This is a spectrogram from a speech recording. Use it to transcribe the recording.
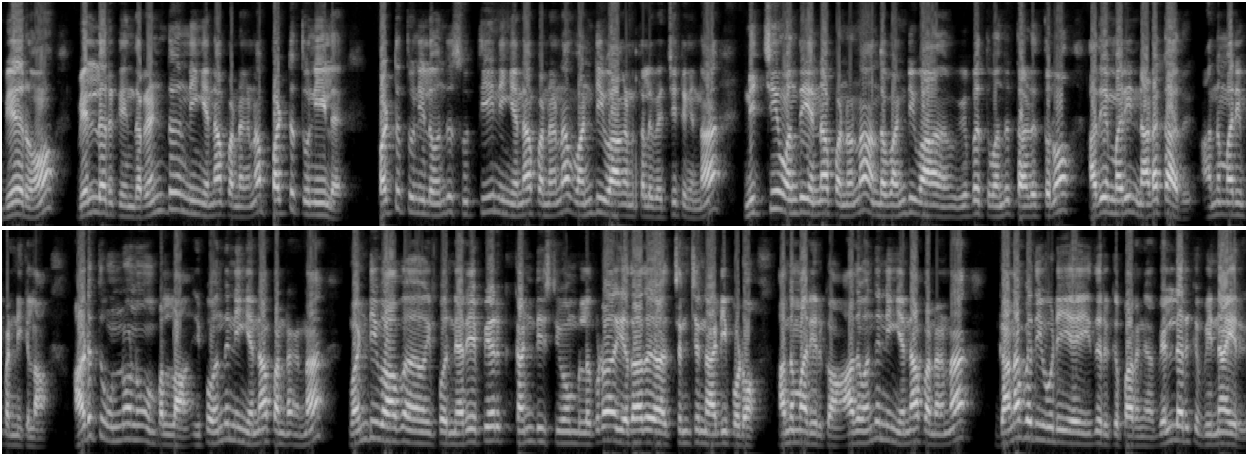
வேரும் வெள்ளை இருக்கு. இந்த ரெண்டும் நீங்க என்ன பண்ணுங்கன்னா பட்டு துணியில பட்டு துணியில வந்து சுத்தி நீங்க என்ன பண்ணனா வண்டி வாகனத்துல வச்சுட்டீங்கன்னா நிச்சயம் வந்து என்ன பண்ணணும்னா அந்த வண்டி வா விபத்து வந்து தடுத்துரும். அதே மாதிரி நடக்காது. அந்த மாதிரி பண்ணிக்கலாம். அடுத்து இன்னொன்னும் பண்ணலாம். இப்போ வந்து நீங்க என்ன பண்றாங்கன்னா வண்டி வா இப்போ நிறைய பேருக்கு கண் திஷ்டி கூட ஏதாவது சின்ன சின்ன அடிபடும் அந்த மாதிரி இருக்கும். அதை வந்து நீங்க என்ன பண்ணாங்கன்னா கணபதியுடைய இது இருக்கு பாருங்க. வெள்ள இருக்கு விநாயகர்.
